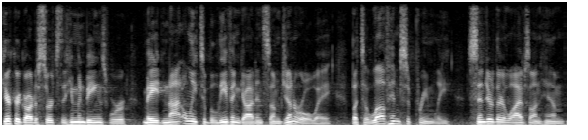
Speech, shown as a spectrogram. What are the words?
Kierkegaard asserts that human beings were made not only to believe in God in some general way, but to love Him supremely, center their lives on Him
